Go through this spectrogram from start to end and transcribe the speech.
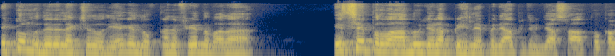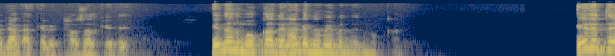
ਇੱਕੋ ਮੁੱਦੇ ਦੇ ਇਲੈਕਸ਼ਨ ਹੋ ਰਹੀ ਹੈ ਕਿ ਲੋਕਾਂ ਨੇ ਫਿਰ ਦੁਬਾਰਾ ਇਸੇ ਪਰਿਵਾਰ ਨੂੰ ਜਿਹੜਾ ਪਿਛਲੇ 50 55 ਸਾਲ ਤੋਂ ਕਬਜ਼ਾ ਕਰਕੇ ਬੈਠਾ ਉਸ ਹਲਕੇ ਤੇ, ਇਹਨਾਂ ਨੂੰ ਮੌਕਾ ਦੇਣਾ ਕਿ ਨਵੇਂ ਬੰਦੇ ਨੂੰ ਮੌਕਾ ਇਹਦੇ ਤੇ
